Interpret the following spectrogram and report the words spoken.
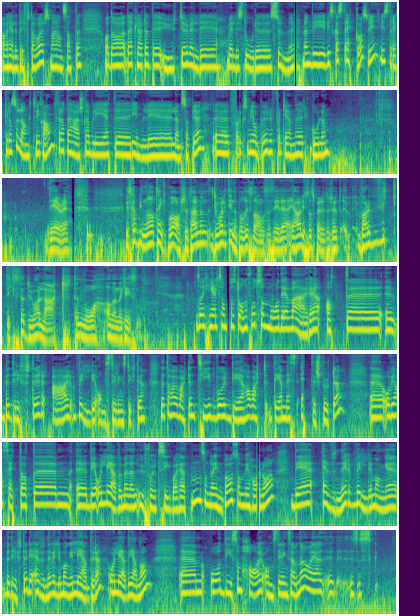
av hele drifta vår som er ansatte. Og da, det er klart at det utgjør veldig, veldig store summer. Men vi, vi, skal strekke oss, vi. Vi strekker oss så langt vi kan for at det her skal bli et uh, rimelig lønnsoppgjør. Uh, folk som jobber, fortjener god lønn. Det gjør de. Vi skal begynne å tenke på å avslutte her, men du var litt inne på det i stedet, Cecilie. Jeg har lyst til å spørre til slutt. Hva er det viktigste du har lært til nå av denne krisen? Altså helt sånn på stående fot så må det være at eh, bedrifter er veldig omstillingsdyktige. Dette har jo vært en tid hvor det har vært det mest etterspurte. Eh, og vi har sett at eh, det å leve med den uforutsigbarheten som du er inne på, som vi har nå, det evner veldig mange bedrifter. Det evner veldig mange ledere å lede gjennom. og de som har omstillingsevne, og jeg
